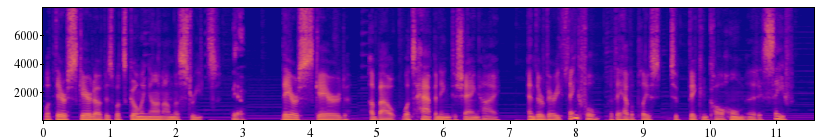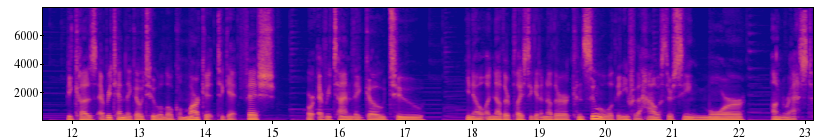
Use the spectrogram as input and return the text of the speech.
What they're scared of is what's going on on the streets. Yeah. they are scared about what's happening to Shanghai, and they're very thankful that they have a place to they can call home that is safe. Because every time they go to a local market to get fish, or every time they go to you know another place to get another consumable they need for the house they're seeing more unrest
